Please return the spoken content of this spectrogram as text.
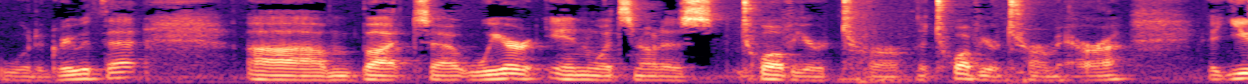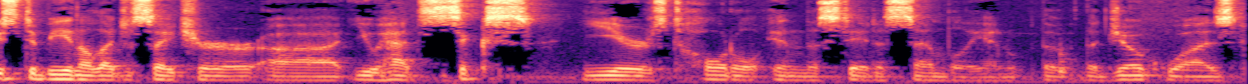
would agree with that. Um, but uh, we are in what's known as 12 year term, the 12 year term era. It used to be in the legislature, uh, you had six years total in the state assembly. And the, the joke was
